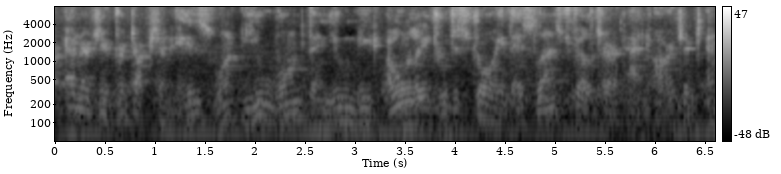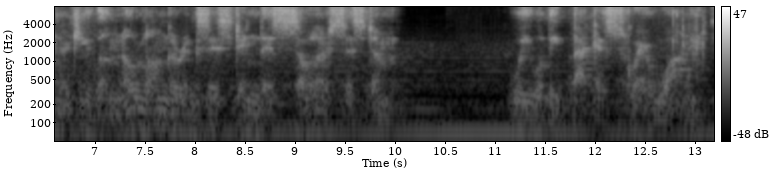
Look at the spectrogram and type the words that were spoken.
Our energy production is what you want, then you need only to destroy this last filter, and Argent energy will no longer exist in this solar system. We will be back at square one.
